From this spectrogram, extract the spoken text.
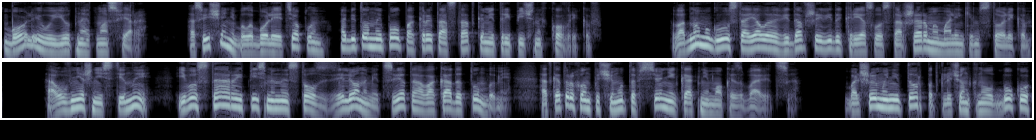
более уютная атмосфера. Освещение было более теплым, а бетонный пол покрыт остатками тряпичных ковриков. В одном углу стояло видавшее виды кресло с торшером и маленьким столиком, а у внешней стены его старый письменный стол с зелеными цвета авокадо тумбами, от которых он почему-то все никак не мог избавиться. Большой монитор подключен к ноутбуку,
